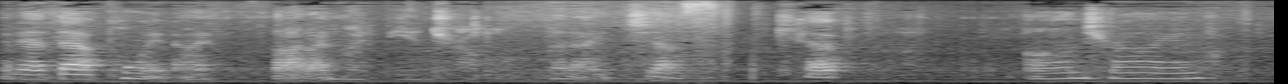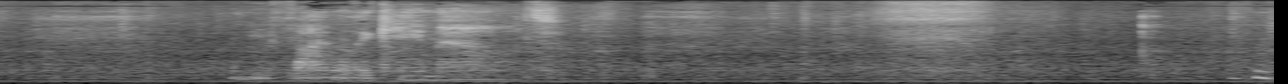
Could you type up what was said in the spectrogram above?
And at that point, I thought I might be in trouble. But I just kept on trying. And he finally came out.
